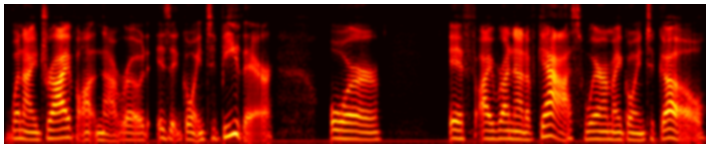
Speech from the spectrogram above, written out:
when I drive on that road, is it going to be there? Or if I run out of gas, where am I going to go?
